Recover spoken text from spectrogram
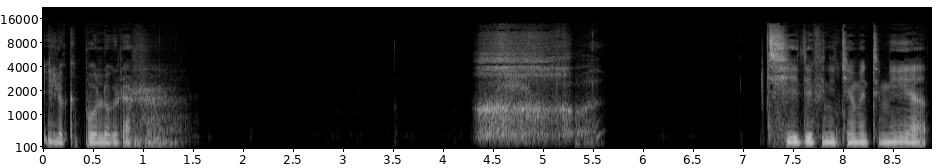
y lo que puedo lograr. Sí, definitivamente mi vida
